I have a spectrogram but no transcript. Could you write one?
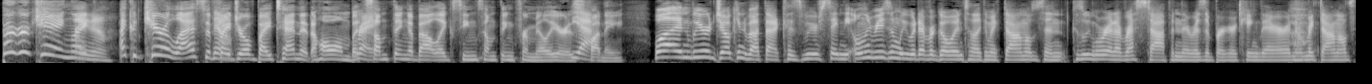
Burger King. Like, know. I, could care less if No. I drove by 10 at home, but Right. something about like seeing something familiar is Yeah. funny. Well, and we were joking about that because we were saying the only reason we would ever go into like a McDonald's and because we were at a rest stop and there was a Burger King there and a McDonald's,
